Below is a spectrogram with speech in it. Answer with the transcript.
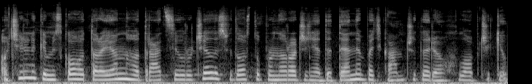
Очільники міського та районного ДРАЦі вручили свідоцтво про народження дитини батькам чотирьох хлопчиків.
